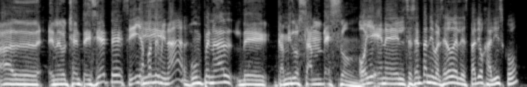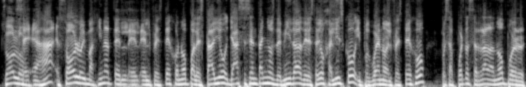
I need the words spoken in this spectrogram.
al, en el 87. Sí, ya para terminar. Un penal de Camilo Zambeso. Oye, en el 60 aniversario del Estadio Jalisco. Solo. se- ajá, solo, imagínate el, el- el festejo, ¿no? Para el estadio. Ya 60 años de vida del Estadio Jalisco. Y pues bueno, el festejo, pues a puerta cerrada, ¿no? Por,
